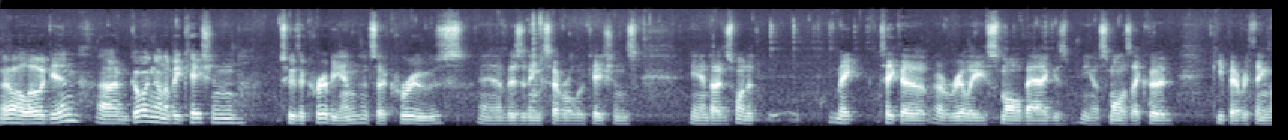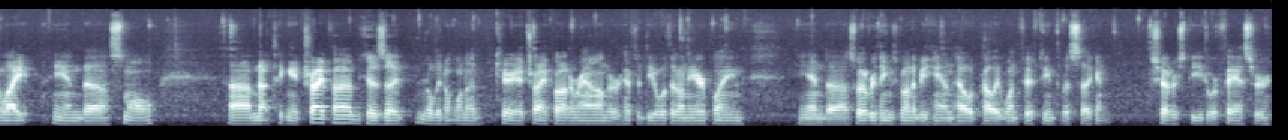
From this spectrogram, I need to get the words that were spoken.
Well, hello again. I'm going on a vacation to the Caribbean. It's a cruise, uh, visiting several locations, and I just want to make take a, a, really small bag, as you know, small as I could, keep everything light and uh, small. Uh, I'm not taking a tripod because I really don't want to carry a tripod around or have to deal with it on the airplane, and uh, so everything's going to be handheld, probably 1 15th of a second shutter speed or faster.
